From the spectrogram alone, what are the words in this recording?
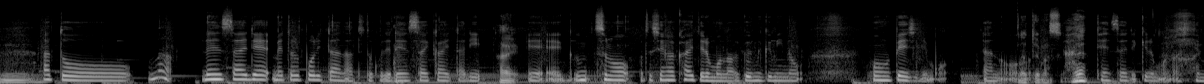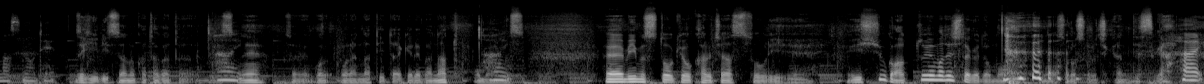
うん。あとまあ連載でメトロポリターナってとこで連載書いたり、はい、えーぐその私が書いてるものはグミグミのホームページにもあのなってますね、はい、転載できるものはしてますので、ぜひリスナーの方々ですね、それごご覧になっていただければなと思います。えービームス東京カルチャーストーリー、えー、1週間あっという間でしたけども もうそろそろ時間ですが、はい、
